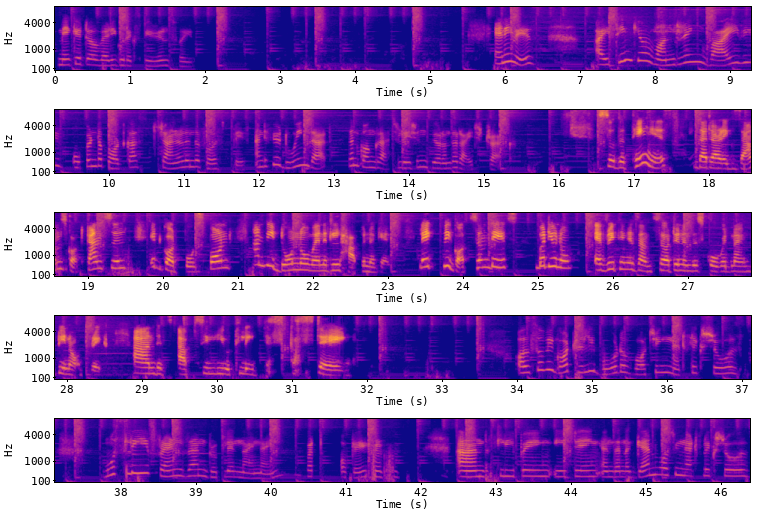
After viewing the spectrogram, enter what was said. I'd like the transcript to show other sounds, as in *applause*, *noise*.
make it a very good experience for you. Anyways, I think you're wondering why we've opened a podcast channel in the first place. And if you're doing that, then congratulations, you're on the right track. So, the thing is that our exams got cancelled, it got postponed, and we don't know when it'll happen again. Like, we got some dates, but you know, everything is uncertain in this COVID 19 outbreak, and it's absolutely disgusting. Also, we got really bored of watching Netflix shows, mostly Friends and Brooklyn Nine-Nine, but okay. *laughs* and sleeping, eating, and then again watching Netflix shows.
